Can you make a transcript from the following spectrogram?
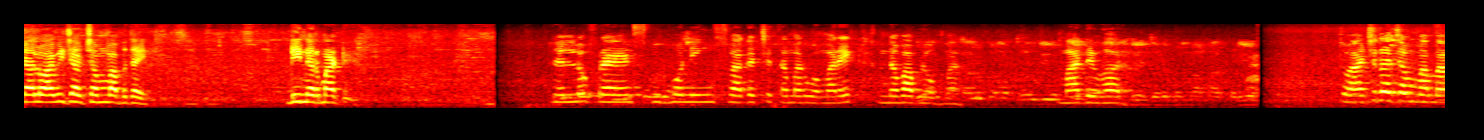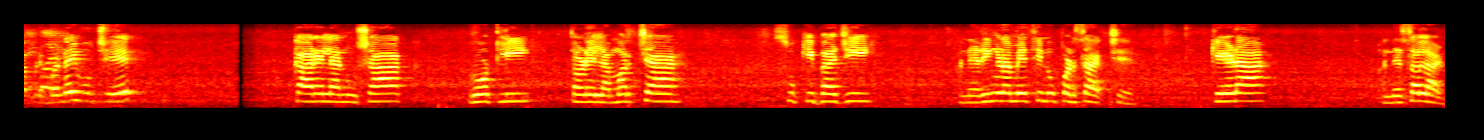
ચાલો આવી જાવ જમવા બધાય. ડિનર માટે. Hello friends, good morning. સ્વાગત છે તમારું અમારા એક નવા બ્લોગમાં. મહાદેવ હર. તો આજના જમવામાં આપણે બનાવ્યું છે કારેલાનું શાક, રોટલી, તળેલા મરચાં, સૂકી ભાજી અને રીંગણા મેથીનું પણ શાક છે. કેળા અને સલાડ.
